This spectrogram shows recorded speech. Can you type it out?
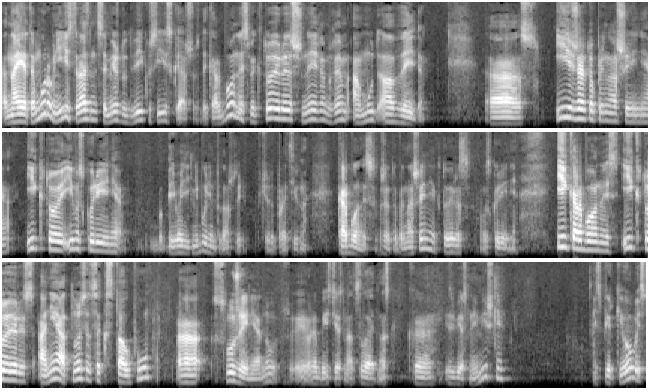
на этом уровне есть разница между двейкус и искашус. Декарбонес, викторис, шнейрем, гем, амуд, авейда. Э, и жертвоприношение, и кто, и воскурение. Переводить не будем, потому что что-то противно карбонис жертвоприношение, ктоирис воскурение. И карбонис, и ктоирис, они относятся к столпу э, служения. Ну, Рэба, естественно, отсылает нас к известной Мишне из Пирки Овес,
